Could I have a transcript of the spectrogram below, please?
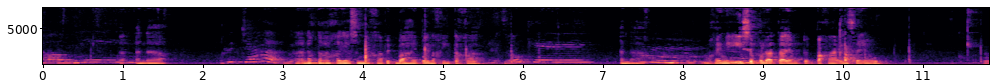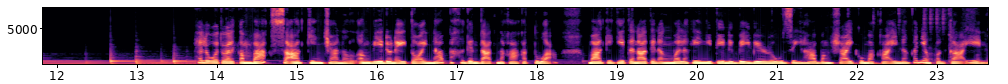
Yummy. A- anak, Good job. anak nakakaya sa mga kapitbahay pag nakita ka. It's okay. Anak, Hmm. baka iniisip wala tayong p- pakain sa'yo. Hello at welcome back sa aking channel. Ang video na ito ay napakaganda at nakakatuwa. Makikita natin ang malaking ngiti ni Baby Rosie habang siya ay kumakain ng kanyang pagkain.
